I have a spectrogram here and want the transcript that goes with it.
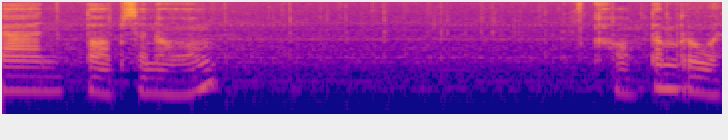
การตอบสนอง ของตำรวจ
